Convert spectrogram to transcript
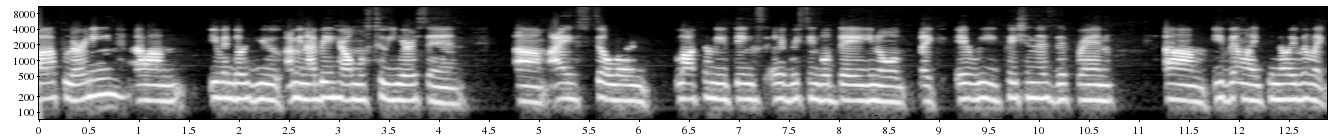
lot of learning. Um, even though you, I mean, I've been here almost two years and um, I still learn lots of new things every single day. You know, like every patient is different. Um, even like, you know, even like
